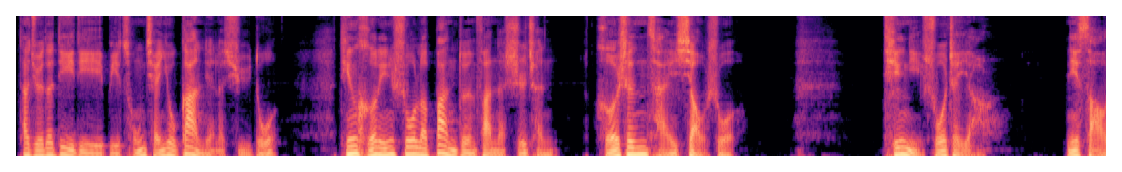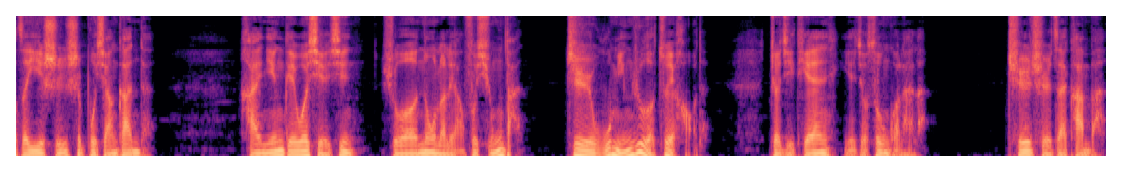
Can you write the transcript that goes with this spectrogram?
他觉得弟弟比从前又干练了许多。听何林说了半顿饭的时辰，和珅才笑说：“听你说这样，你嫂子一时是不相干的。”海宁给我写信说，弄了两副熊胆，治无名热最好的。这几天也就送过来了，迟迟再看吧。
